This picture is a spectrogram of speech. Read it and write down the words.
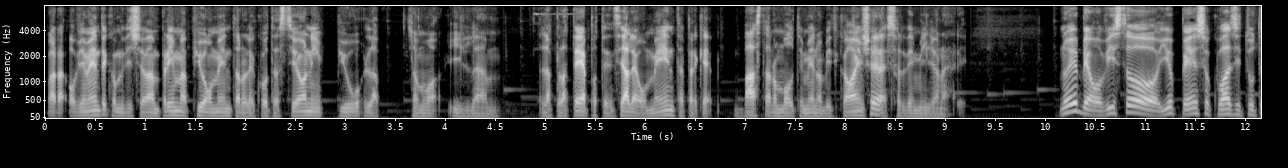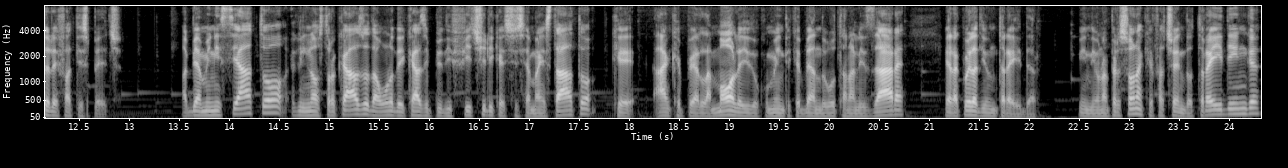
Guarda, ovviamente come dicevamo prima, più aumentano le quotazioni, più la, diciamo, il, um, la platea potenziale aumenta perché bastano molti meno bitcoin certo. per essere dei milionari. Noi abbiamo visto, io penso, quasi tutte le fattispecie. Abbiamo iniziato il nostro caso da uno dei casi più difficili che ci sia mai stato, che anche per la mole di documenti che abbiamo dovuto analizzare, era quella di un trader. Quindi una persona che facendo trading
